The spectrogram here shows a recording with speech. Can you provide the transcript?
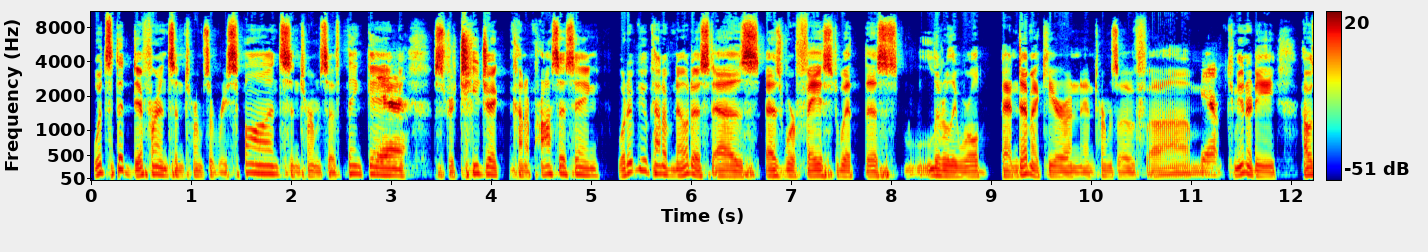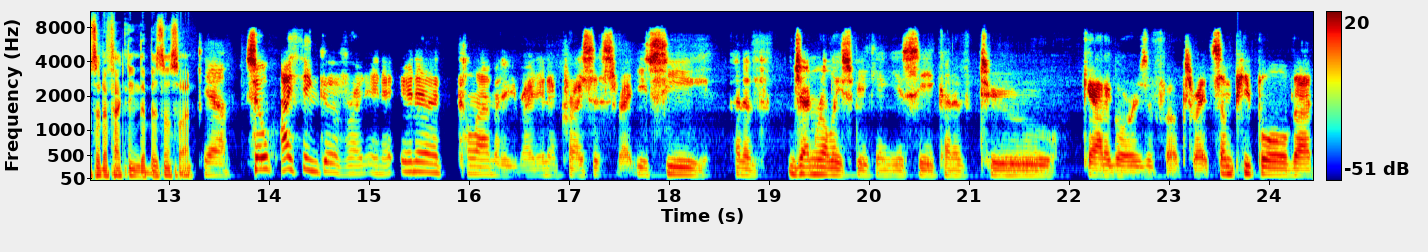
what's the difference in terms of response, in terms of thinking, yeah. strategic kind of processing? What have you kind of noticed as as we're faced with this literally world pandemic here, in, in terms of um, yeah. community? How is it affecting the business side? Yeah. So I think of right in a in a calamity, right in a crisis, right. You see kind of generally speaking, you see kind of two categories of folks, right? Some people that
